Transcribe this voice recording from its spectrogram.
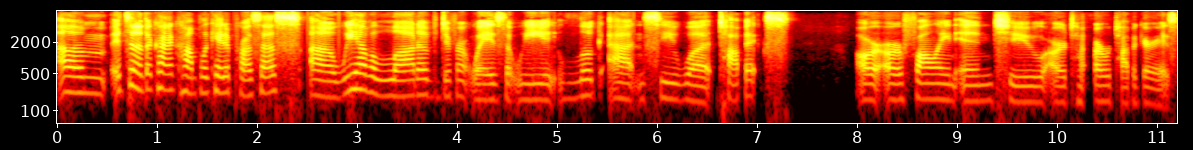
Um, it's another kind of complicated process. Uh, we have a lot of different ways that we look at and see what topics are, are falling into our, to our topic areas.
